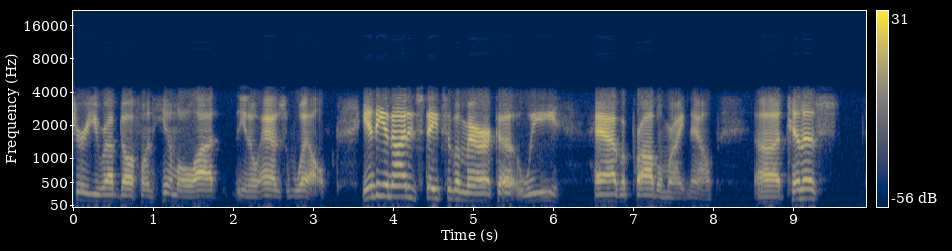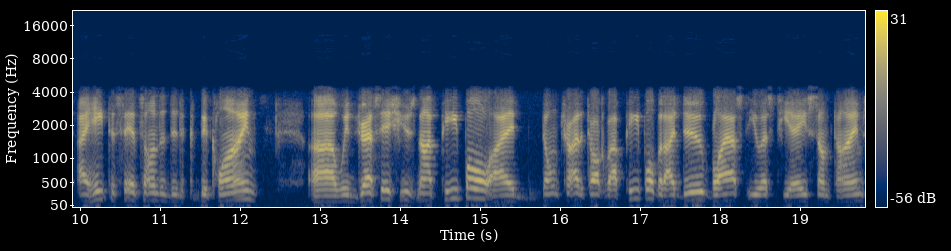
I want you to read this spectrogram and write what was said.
sure you rubbed off on him a lot, you know, as well. In the United States of America, we have a problem right now. Uh, tennis, I hate to say it's on the de- decline. Uh, we address issues, not people. I don't try to talk about people, but I do blast USTA sometimes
